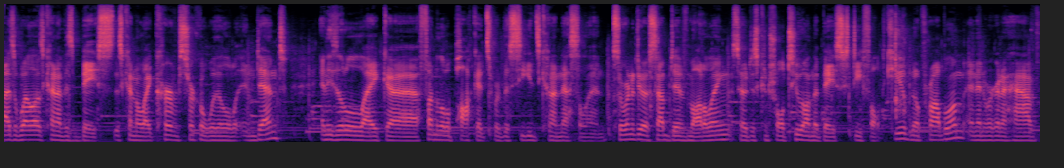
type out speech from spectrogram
as well as kind of this base, this kind of like curved circle with a little indent, and these little like uh, fun little pockets where the seeds kind of nestle in. So we're gonna do a subdiv modeling, so just control two on the base default cube, no problem, and then we're gonna have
